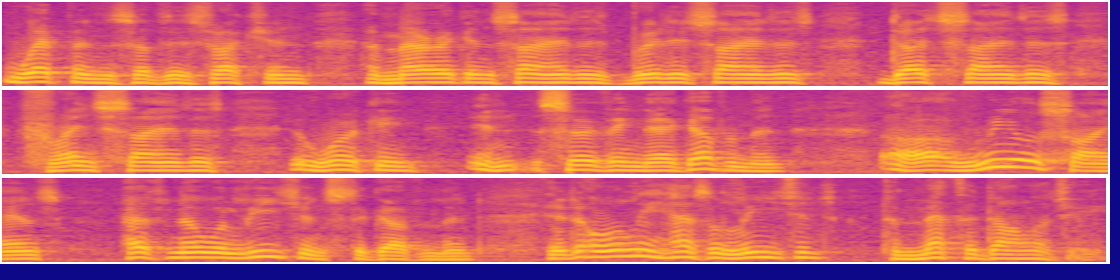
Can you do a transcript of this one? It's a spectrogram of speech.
weapons of destruction, American scientists, British scientists, Dutch scientists, French scientists working in serving their government. Uh, real science has no allegiance to government. It only has allegiance to methodology.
